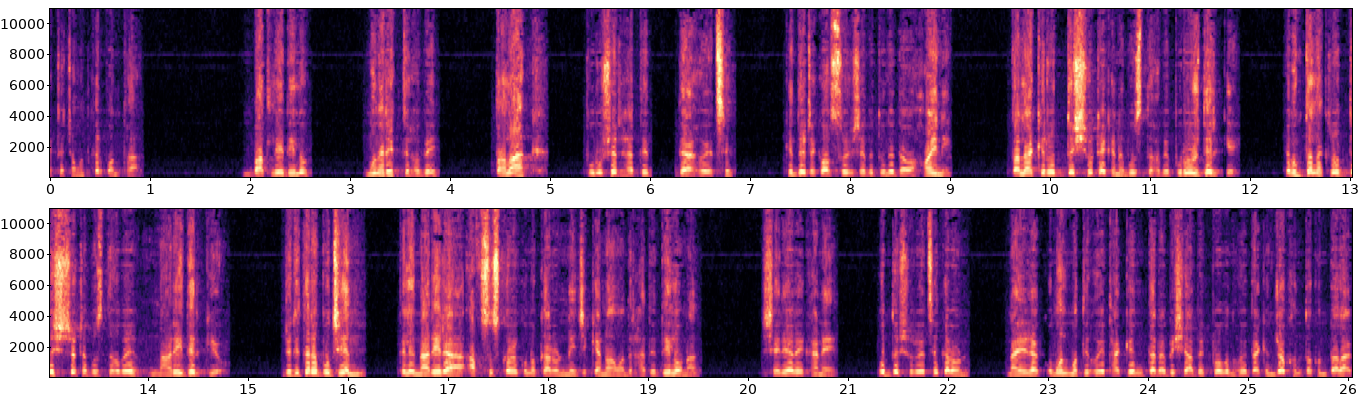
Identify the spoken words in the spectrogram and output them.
একটা চমৎকার পন্থা বাতলিয়ে দিল। মনে রাখতে হবে, তালাক পুরুষের হাতে দেয়া হয়েছে, কিন্তু এটাকে অস্ত্র হিসেবে তুলে দেওয়া হয়নি। তালাকের উদ্দেশ্যটা এখানে বুঝতে হবে পুরুষদেরকে এবং তালাকের উদ্দেশ্যটা বুঝতে হবে নারীদেরকেও। যদি তারা বুঝেন, তাহলে নারীরা আফসোস করার কোনো কারণ নেই যে কেন আমাদের হাতে দিল না। সেরিয়ার এখানে উদ্দেশ্য রয়েছে, কারণ নারীরা কোমলমতি হয়ে থাকেন, তারা বেশি আবেগপ্রবণ হয়ে থাকেন যখন তখন তালাক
